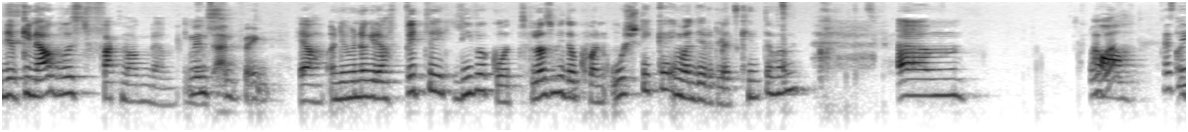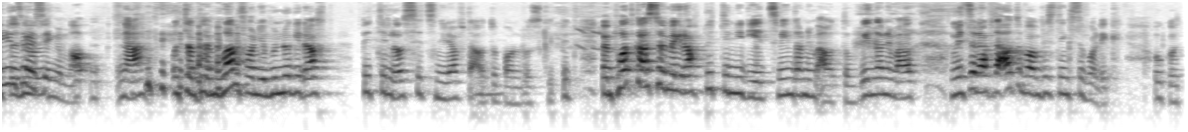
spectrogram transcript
Und ich habe genau gewusst, fuck Magen-Darm. Wenn es anfängt. Ja, und ich habe mir nur gedacht, bitte, lieber Gott, lass mich da keinen anstecken. Ich meine, die hat gleich das Kind daheim. Ähm, Aber oh. hast nicht Und ins Höschen gemacht. Oh, nein. Und dann beim Heimfahren, ich habe mir nur gedacht, bitte lass jetzt nicht auf der Autobahn losgehen. Bitte. Beim Podcast habe ich mir gedacht, bitte nicht jetzt, wenn dann im Auto, wenn dann im Auto. Und wenn du dann auf der Autobahn bist, denkst du, Wollig, oh Gott,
